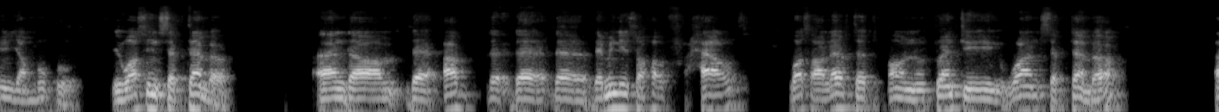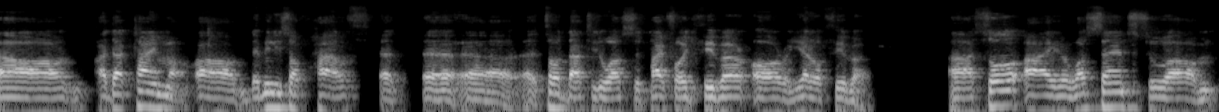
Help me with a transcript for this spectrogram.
in Yambuku. It was in September. And um, the, the, the, the, Minister of Health was alerted on 21 September. Uh, at that time, uh, the Minister of Health uh, thought that it was typhoid fever or yellow fever. Uh, so I was sent to um,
